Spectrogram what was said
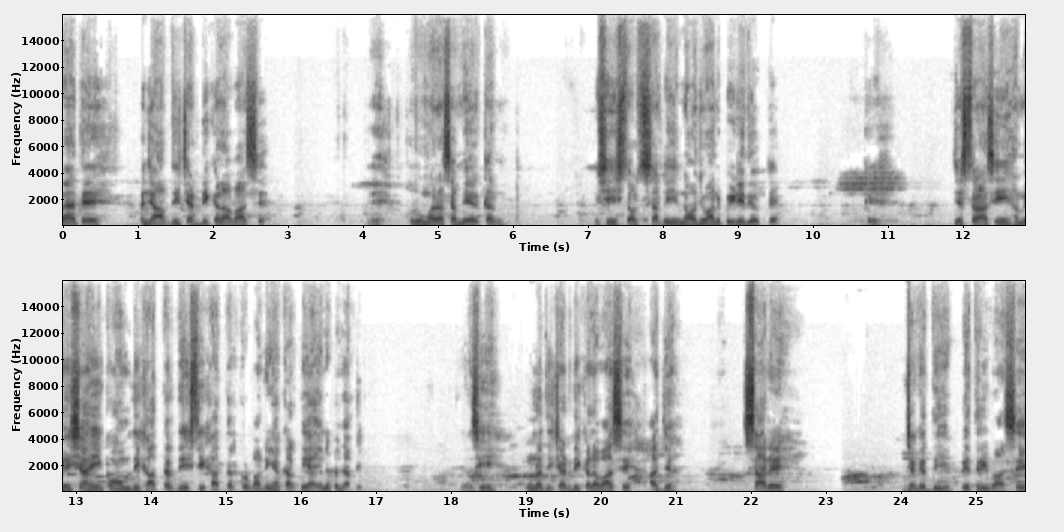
ਮੈਂ ਤੇ ਪੰਜਾਬ ਦੀ ਚੜ੍ਹਦੀ ਕਲਾ ਵਾਸਤੇ ਤੇ ਗੁਰੂ ਮਹਾਰਾਜ ਸਾਹਿਬ ਮਿਹਰ ਕਰਨ, ਵਿਸ਼ੇਸ਼ ਤੌਰ ਸਾਡੀ ਨੌਜਵਾਨ ਪੀੜ੍ਹੀ ਦੇ ਉੱਤੇ ਕਿ ਜਿਸ ਤਰ੍ਹਾਂ ਅਸੀਂ ਹਮੇਸ਼ਾ ਹੀ ਕੌਮ ਦੀ ਖਾਤਰ, ਦੇਸ਼ ਦੀ ਖਾਤਰ ਕੁਰਬਾਨੀਆਂ ਕਰਦੇ ਆਏ ਨੇ ਪੰਜਾਬੀ ਅਸੀਂ ਉਹਨਾਂ ਦੀ ਚੜ੍ਹਦੀ ਕਲਾ ਵਾਸਤੇ ਅੱਜ ਸਾਰੇ ਜਗਤ ਦੀ ਬਿਹਤਰੀ ਵਾਸਤੇ,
